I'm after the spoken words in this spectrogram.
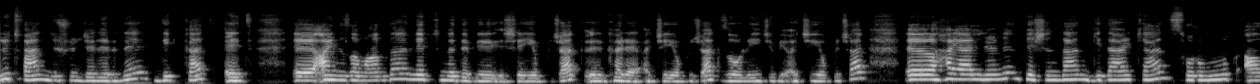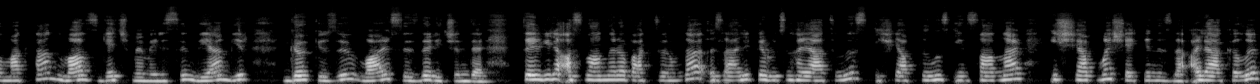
lütfen düşüncelerine dikkat et. Eee, aynı zamanda Neptün'le de bir şey yapacak, eee, kare açı yapacak, zorlayıcı bir açı yapacak. Eee, hayallerinin peşinden giderken sorumluluk almaktan vazgeçmemelisin diyen bir gökyüzü var sizler için de. Sevgili aslanlara baktığımda özellikle rutin hayatınız, iş yaptığınız insanlar, iş yapma şeklinizle alakalı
